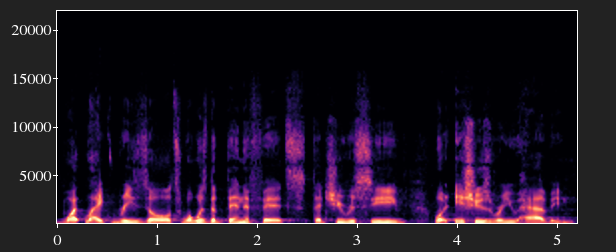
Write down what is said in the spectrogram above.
what like results? What was the benefits that you received? What issues were you having?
